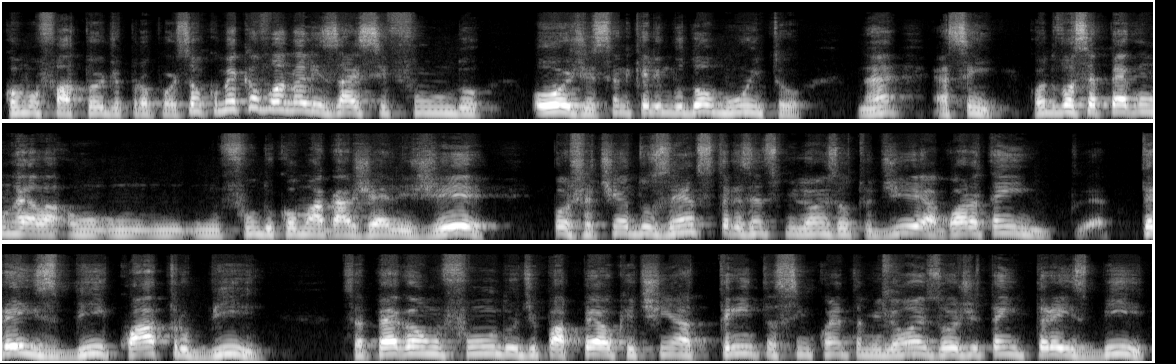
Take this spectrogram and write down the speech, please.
como fator de proporção? Como é que eu vou analisar esse fundo hoje, sendo que ele mudou muito? Né? Assim, quando você pega um, um, um fundo como HGLG, poxa, tinha 200, 300 milhões outro dia, agora tem 3 bi, 4 bi. Você pega um fundo de papel que tinha 30, 50 milhões, hoje tem 3 bi.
